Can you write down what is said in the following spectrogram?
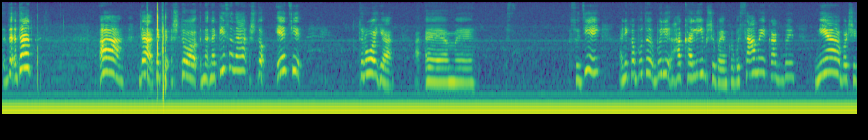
Да, да, а, да, так что на, написано, что эти трое эм, э, судей, они как будто были хакалим шибаем, как бы самые, как бы, не большие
